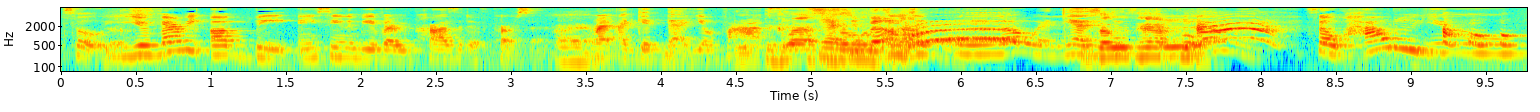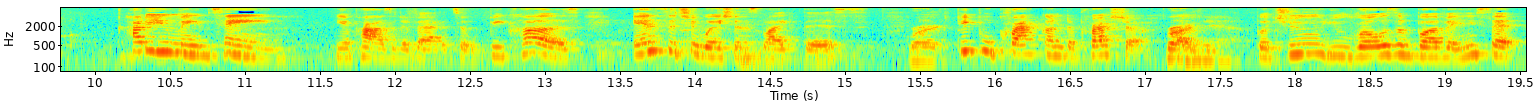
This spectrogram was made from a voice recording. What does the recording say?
So Yes. you're very upbeat and you seem to be a very positive person. I am. Right? I get that. Your vibes. the glass Yes, is you always feel- You're just glowing. Yes, It's always just half full. Glowing. So how do you how do you maintain your positive attitude? Because in situations like this, right. people crack under pressure. Right. Yeah. But you you rose above it and you said,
